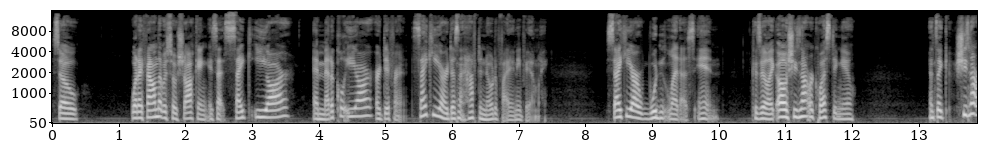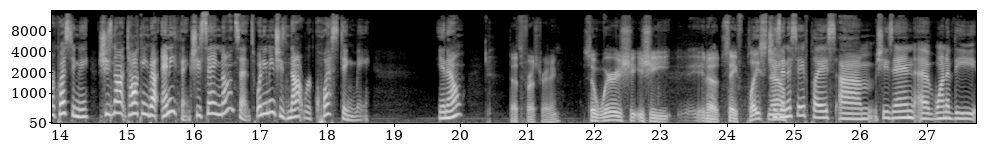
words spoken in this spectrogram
So what I found that was so shocking is that psych ER and medical ER are different. Psych ER doesn't have to notify any family. Psych ER wouldn't let us in because they're like, oh, she's not requesting you. And it's like, she's not requesting me. She's not talking about anything. She's saying nonsense. What do you mean she's not requesting me? You know? That's frustrating. So where is she? Is she in a safe place now? She's in a safe place. Um, she's in uh one of the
